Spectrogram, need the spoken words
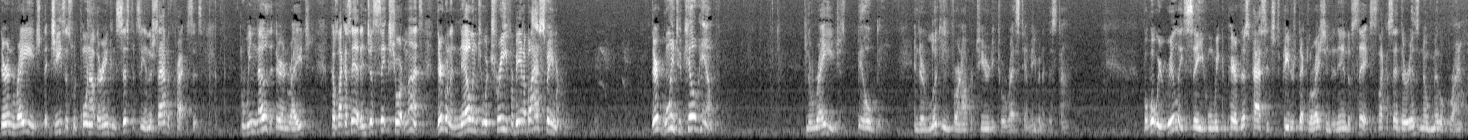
They're enraged that Jesus would point out their inconsistency in their Sabbath practices. We know that they're enraged because, like I said, in just six short months, they're going to nail him to a tree for being a blasphemer. They're going to kill him. The rage is building, and they're looking for an opportunity to arrest him, even at this time. But what we really see when we compare this passage to Peter's declaration at the end of 6 is, like I said, there is no middle ground.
